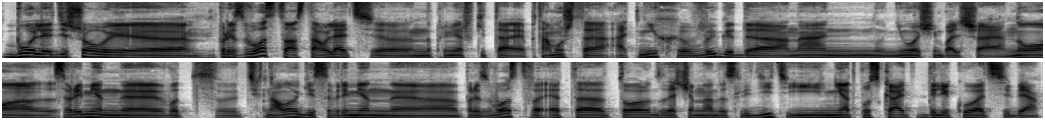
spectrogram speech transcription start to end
более дешевые э, производства оставлять, э, например, в Китае, потому что от них выгода, она ну, не очень большая. Но современные вот технологии, современное производство — это то, зачем надо следить и не отпускать далеко от себя.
